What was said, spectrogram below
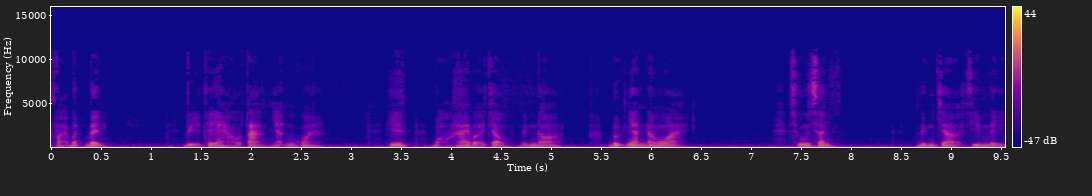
phải bất bình vì thấy Hảo tàn nhẫn quá. Hiên bỏ hai vợ chồng đứng đó, bước nhanh ra ngoài. Xuống sân, đứng chờ Jimmy.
